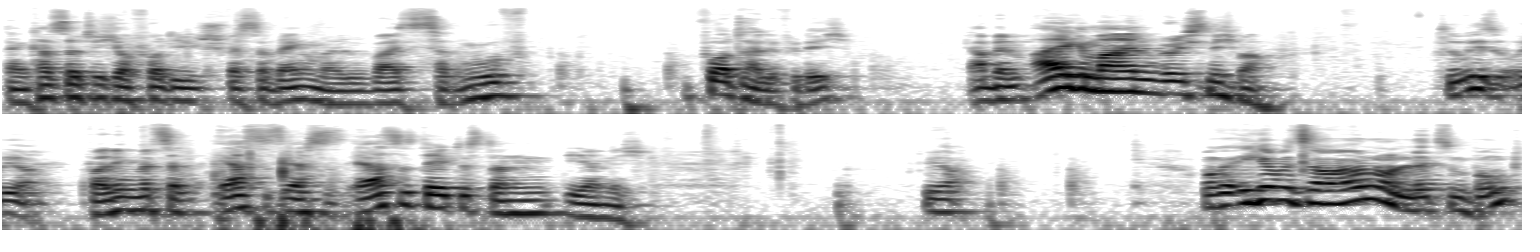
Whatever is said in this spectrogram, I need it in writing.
dann kannst du natürlich auch vor die Schwester bangen, weil du weißt, es hat nur Vorteile für dich. Aber im Allgemeinen würde ich es nicht machen. Sowieso, ja. Vor allem, wenn es dein erstes, erstes, erstes Date ist, dann eher nicht. Ja. Okay, ich habe jetzt auch noch einen letzten Punkt.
